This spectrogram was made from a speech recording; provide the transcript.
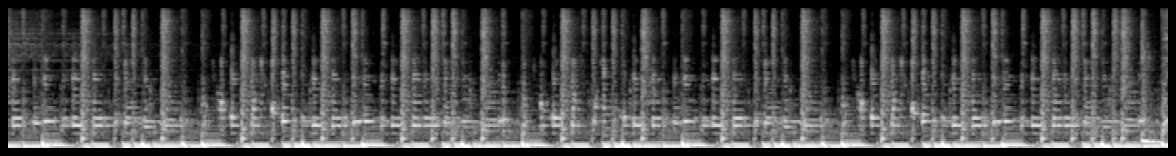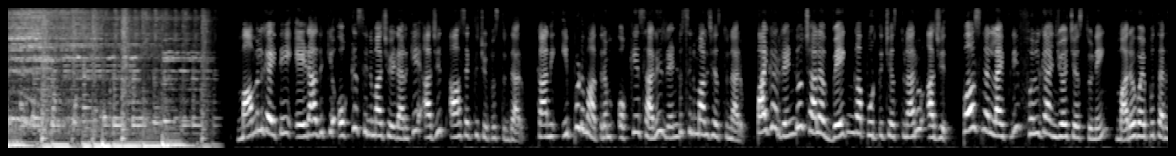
Thank you. మామూలుగా అయితే ఏడాదికి ఒక్క సినిమా చేయడానికి అజిత్ ఆసక్తి చూపిస్తుంటారు. కానీ ఇప్పుడు మాత్రం ఒకేసారి రెండు సినిమాలు చేస్తున్నారు. పైగా రెండూ చాలా వేగంగా పూర్తి చేస్తున్నారు అజిత్. పర్సనల్ లైఫ్ని ఫుల్గా ఎంజాయ్ చేస్తూనే మరోవైపు తన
